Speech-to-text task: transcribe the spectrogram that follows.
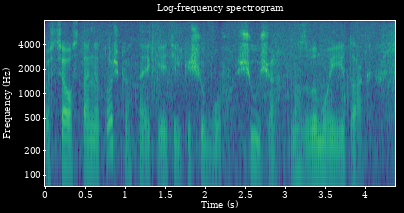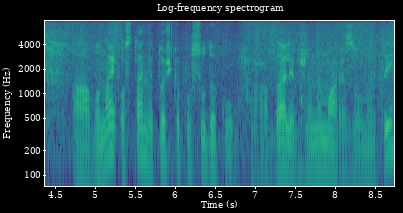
Ось ця остання точка, на якій я тільки що був, щуча, назвемо її так. Вона й остання точка по судаку. Далі вже нема резону йти,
